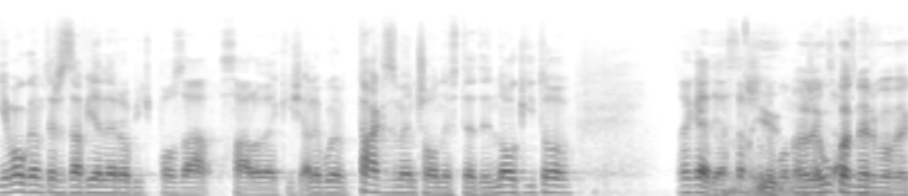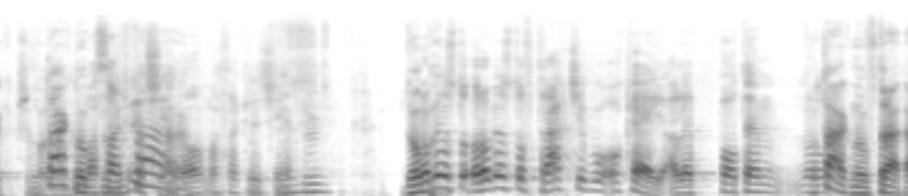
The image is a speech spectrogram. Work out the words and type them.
nie mogłem też za wiele robić poza salą jakiś, ale byłem tak zmęczony wtedy, nogi to tragedia, strasznie to było Ale układ nerwowy jaki przepalony. tak, no. Masakrycznie, tak. no, masakrycznie. Robiąc to, robiąc to w trakcie było ok, ale potem no, No tak, no w, tra-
